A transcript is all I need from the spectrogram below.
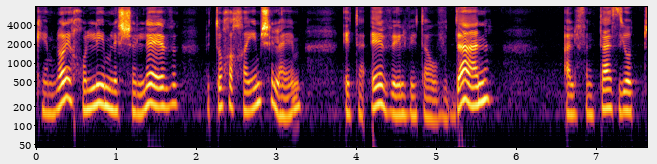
כי הם לא יכולים לשלב בתוך החיים שלהם את האבל ואת האובדן על פנטזיות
